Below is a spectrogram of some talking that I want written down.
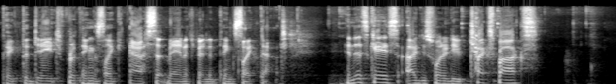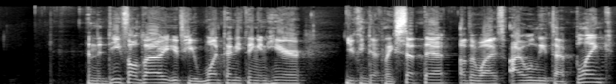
pick the date for things like asset management and things like that. In this case, I just want to do text box. And the default value, if you want anything in here, you can definitely set that. Otherwise, I will leave that blank.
